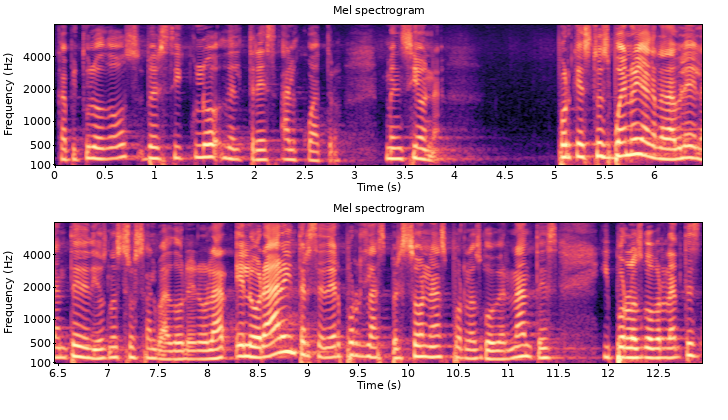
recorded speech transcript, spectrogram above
capítulo 2, versículo del 3 al 4. Menciona, porque esto es bueno y agradable delante de Dios nuestro Salvador, el orar, el orar e interceder por las personas, por los gobernantes y por los gobernantes,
